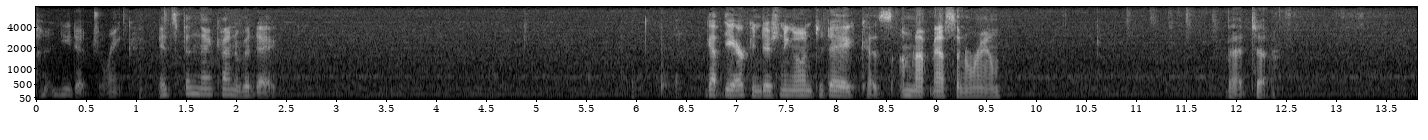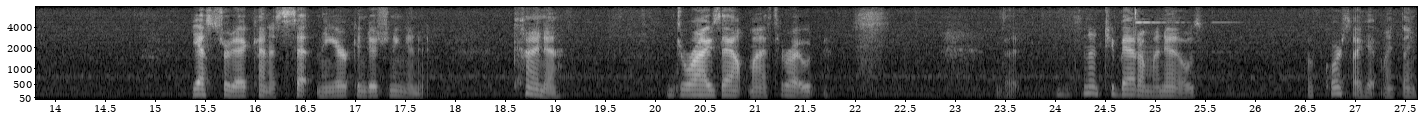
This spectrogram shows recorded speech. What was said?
need a drink. It's been that kind of a day. Got the air conditioning on today because I'm not messing around. But, uh, yesterday I kind of set in the air conditioning and it kind of dries out my throat. But it's not too bad on my nose. Of course I hit my thing.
